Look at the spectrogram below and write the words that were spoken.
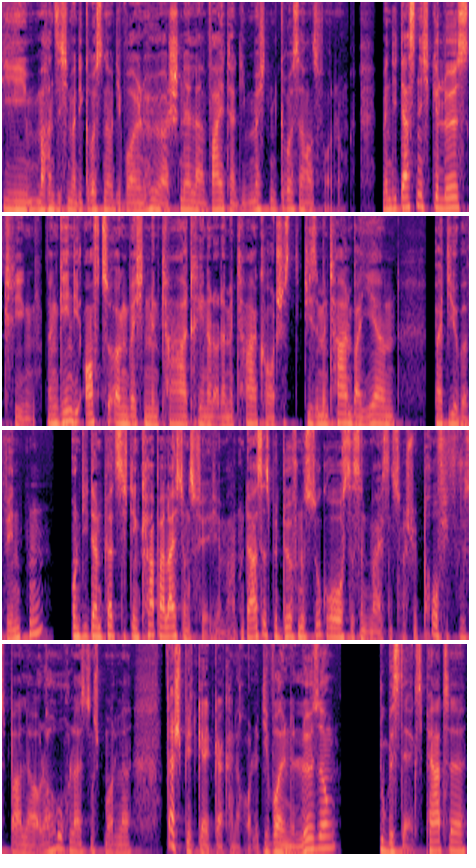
die machen sich immer die größten, die wollen höher, schneller, weiter, die möchten größere Herausforderungen. Wenn die das nicht gelöst kriegen, dann gehen die oft zu irgendwelchen Mentaltrainern oder Mentalcoaches, die diese mentalen Barrieren bei dir überwinden und die dann plötzlich den Körper leistungsfähiger machen. Und da ist das Bedürfnis so groß, das sind meistens zum Beispiel Profifußballer oder Hochleistungssportler, da spielt Geld gar keine Rolle. Die wollen eine Lösung, du bist der Experte,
